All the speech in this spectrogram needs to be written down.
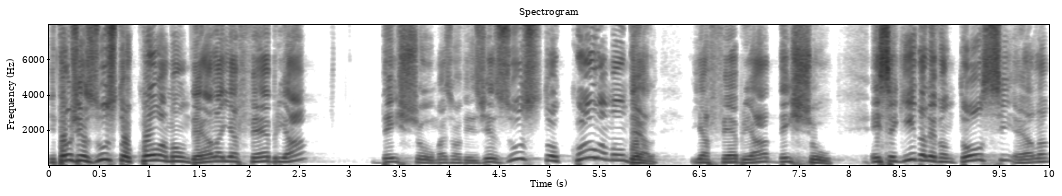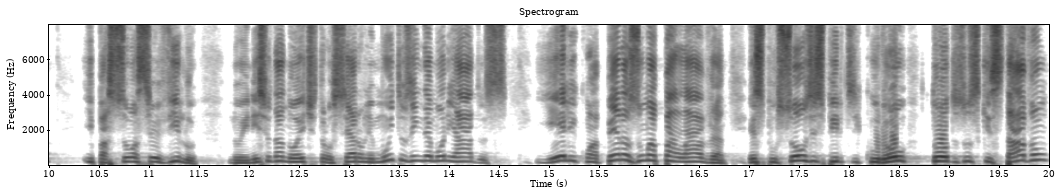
Então Jesus tocou a mão dela e a febre a deixou. Mais uma vez, Jesus tocou a mão dela e a febre a deixou. Em seguida levantou-se ela e passou a servi-lo. No início da noite trouxeram-lhe muitos endemoniados, e ele, com apenas uma palavra, expulsou os espíritos e curou todos os que estavam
